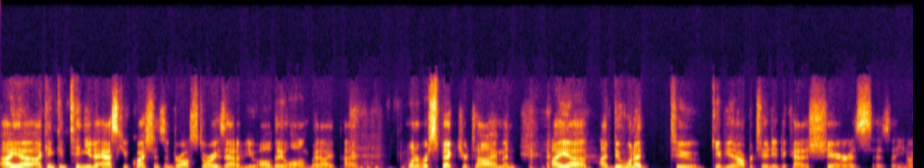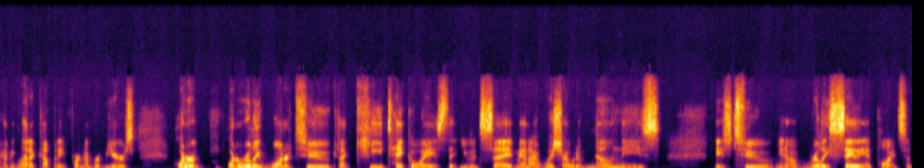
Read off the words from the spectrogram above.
I uh, I can continue to ask you questions and draw stories out of you all day long, but I I want to respect your time and I uh I do want to to give you an opportunity to kind of share as as you know having led a company for a number of years. What are what are really one or two like key takeaways that you would say, man, I wish I would have known these these two, you know, really salient points of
